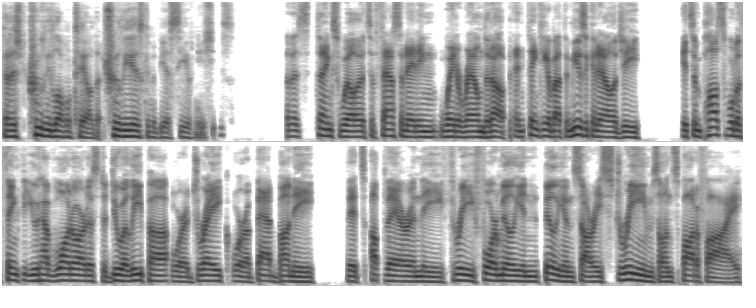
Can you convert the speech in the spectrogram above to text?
that is truly long tail, that truly is going to be a sea of niches. That's, thanks, Will. It's a fascinating way to round it up. And thinking about the music analogy, it's impossible to think that you'd have one artist, a Dua Lipa or a Drake or a Bad Bunny, that's up there in the three, four million billion, sorry, streams on Spotify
